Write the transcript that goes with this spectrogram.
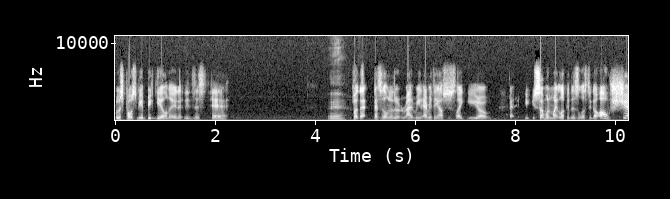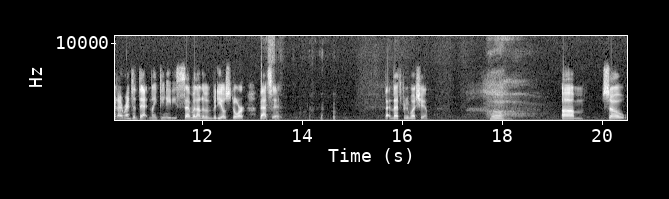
it was supposed to be a big deal, and it, it just eh. Eh, but that that's the only other, I mean everything else just like you know someone might look at his list and go oh shit I rented that in 1987 out of a video store. That's it. That that's pretty much him um so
